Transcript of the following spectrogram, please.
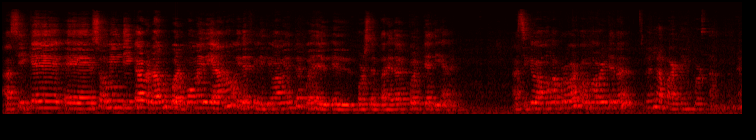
Así que eh, eso me indica, ¿verdad? Un cuerpo mediano y definitivamente pues el, el porcentaje de alcohol que tiene. Así que vamos a probar, vamos a ver qué tal. Esa es la parte importante. ¿eh?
